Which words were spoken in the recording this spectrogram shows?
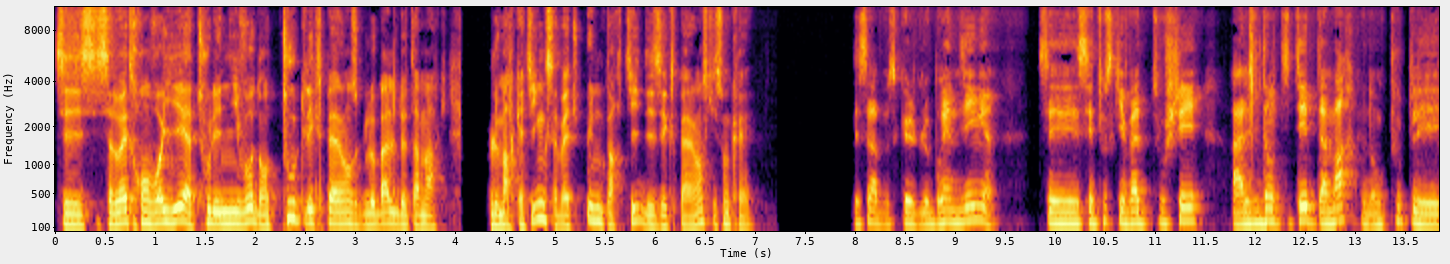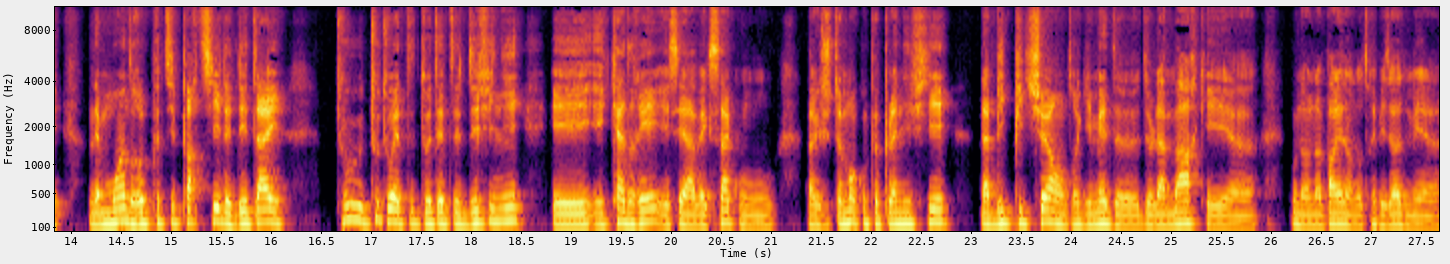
c'est ça doit être envoyé à tous les niveaux dans toute l'expérience globale de ta marque. Le marketing, ça va être une partie des expériences qui sont créées. C'est ça parce que le branding c'est tout ce qui va toucher à l'identité de ta marque, donc toutes les, les moindres petites parties, les détails, tout, tout doit, être, doit être défini et, cadré, et c'est avec ça qu'on bah, justement qu'on peut planifier la big picture entre guillemets de, de la marque. Et euh, on en a parlé dans d'autres épisodes, mais euh,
